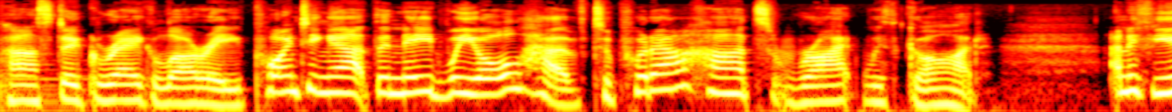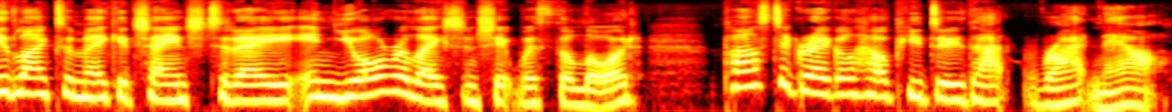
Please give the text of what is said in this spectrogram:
Pastor Greg Laurie pointing out the need we all have to put our hearts right with God. And if you'd like to make a change today in your relationship with the Lord, Pastor Greg will help you do that right now.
